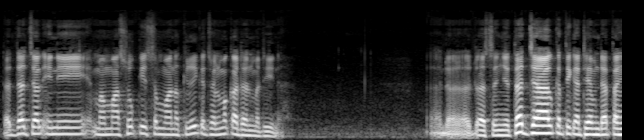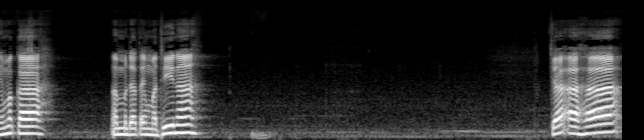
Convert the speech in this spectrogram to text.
dan Dajjal ini memasuki semua negeri kecuali Mekah dan Madinah. Dasarnya Dajjal ketika dia mendatangi Mekah, eh, mendatangi Madinah, Ja'aha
